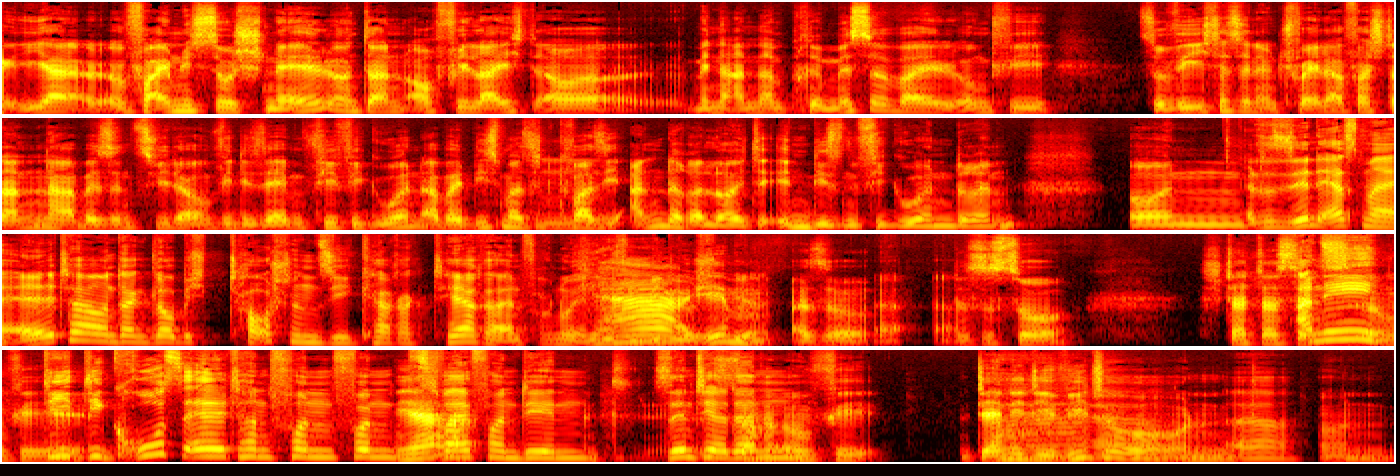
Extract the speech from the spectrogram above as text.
ja, vor allem nicht so schnell und dann auch vielleicht äh, mit einer anderen Prämisse, weil irgendwie, so wie ich das in dem Trailer verstanden habe, sind es wieder irgendwie dieselben vier Figuren, aber diesmal Mhm. sind quasi andere Leute in diesen Figuren drin. Und also sie sind erstmal älter und dann, glaube ich, tauschen sie Charaktere einfach nur in ja, diesem Videospiel. eben. Also, das ist so, statt dass Ah jetzt nee, irgendwie. die, die Großeltern von, von Ja. zwei von denen sind ja dann. irgendwie Danny Ah, DeVito ja, und, ja. und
